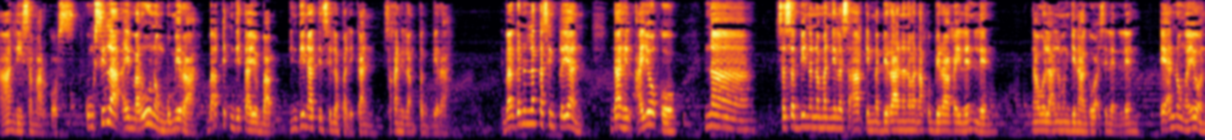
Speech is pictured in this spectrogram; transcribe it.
ah, Lisa Marcos. Kung sila ay marunong bumira, bakit hindi tayo bab, hindi natin sila balikan sa kanilang pagbira? Diba? Ganun lang kasimple yan. Dahil ayoko na sasabihin na naman nila sa akin na bira na naman ako bira kay Lenlen na wala namang ginagawa si Lenlen. Eh ano ngayon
